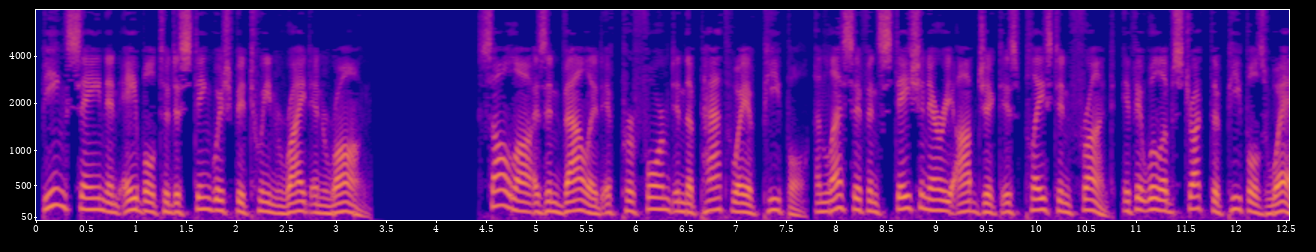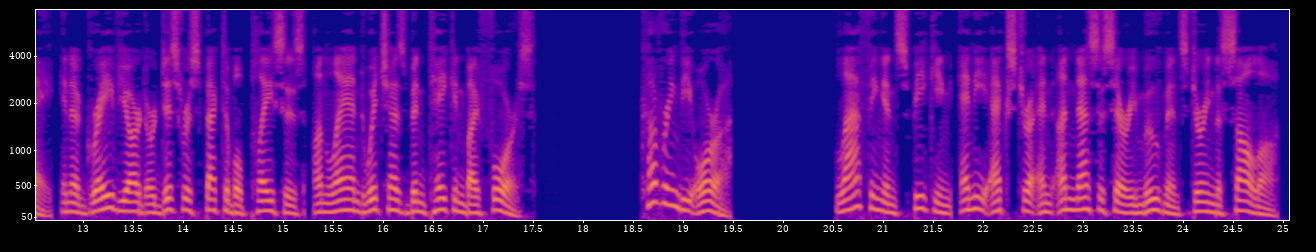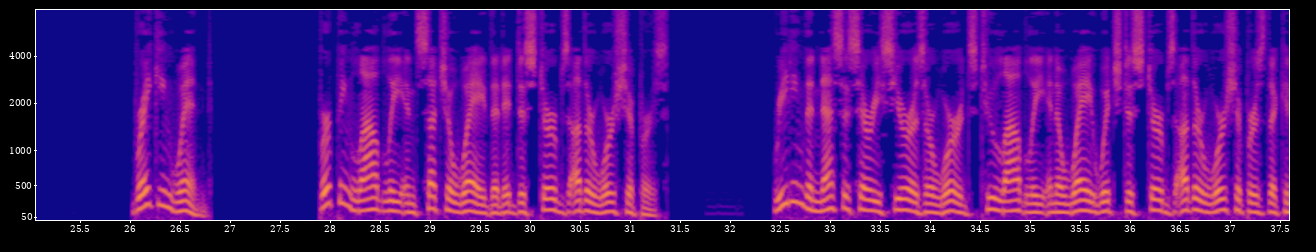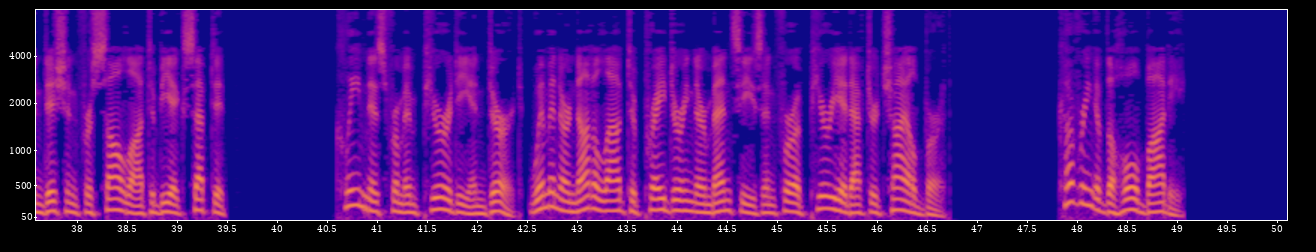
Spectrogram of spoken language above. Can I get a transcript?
being sane and able to distinguish between right and wrong, Salah is invalid if performed in the pathway of people, unless if an stationary object is placed in front, if it will obstruct the people's way, in a graveyard or disrespectable places, on land which has been taken by force. Covering the awrah. Laughing and speaking, any extra and unnecessary movements during the Salah. Breaking wind. Burping loudly in such a way that it disturbs other worshippers Reading the necessary suras or words too loudly in a way which disturbs other worshippers the condition for salah to be accepted. Cleanness from impurity and dirt, women are not allowed to pray during their menses and for a period after childbirth. Covering of the whole body.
